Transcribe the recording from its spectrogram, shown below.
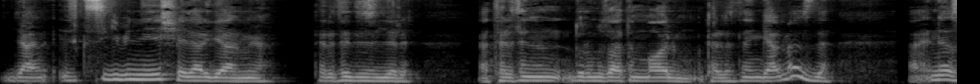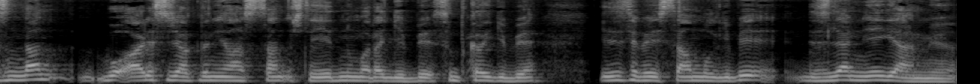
Yani eskisi gibi niye şeyler gelmiyor? TRT dizileri. Yani TRT'nin durumu zaten malum. TRT'den gelmez de. Yani en azından bu aile sıcaklığını yansıtan işte 7 numara gibi, Sıdka gibi, Yeditepe İstanbul gibi diziler niye gelmiyor?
